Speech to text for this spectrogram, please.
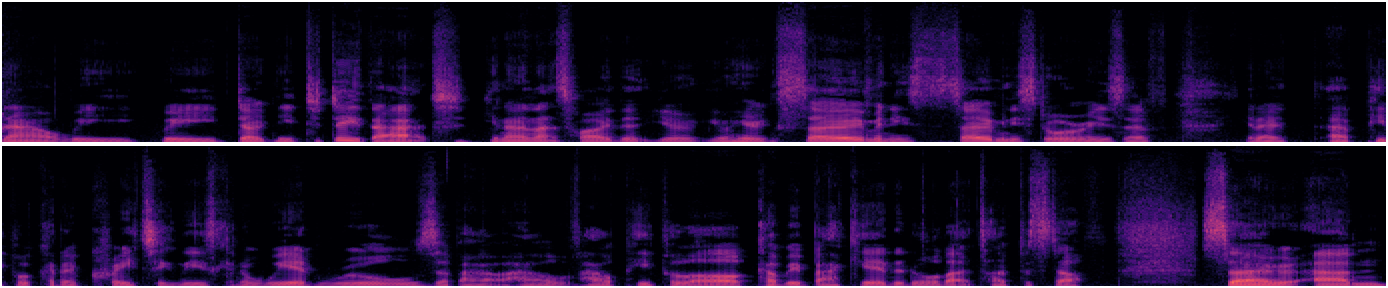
now we we don't need to do that, you know, and that's why that you're you're hearing so many so many stories of you know uh, people kind of creating these kind of weird rules about how how people are coming back in and all that type of stuff. So um,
